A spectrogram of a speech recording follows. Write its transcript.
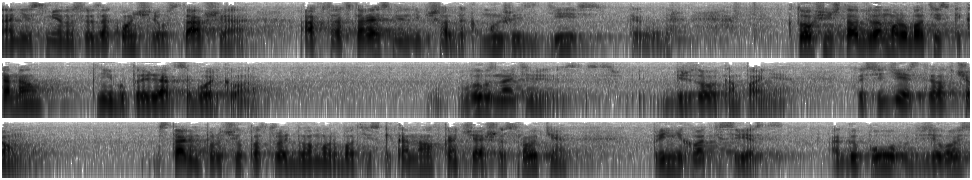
они смену свою закончили, уставшие, а вторая смена не пришла. Так мы же здесь. Как бы, да. Кто, в общем, читал Беломоро-Балтийский канал, книгу под редакцией Горького, вы узнаете бирюзовая компания – то есть идея стояла в чем? Сталин поручил построить Беломор-Балтийский канал в кратчайшие сроки при нехватке средств. А ГПУ взялось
